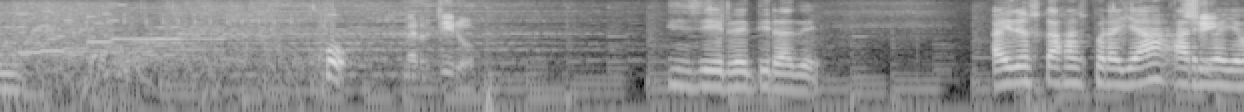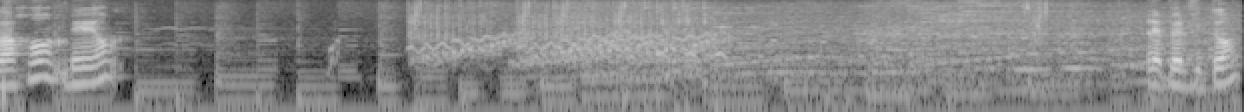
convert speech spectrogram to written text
Un. ¡Jo! Me retiro. Sí, sí, retírate. Hay dos cajas por allá, arriba Sí. y abajo, veo. Vale, perfecto.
